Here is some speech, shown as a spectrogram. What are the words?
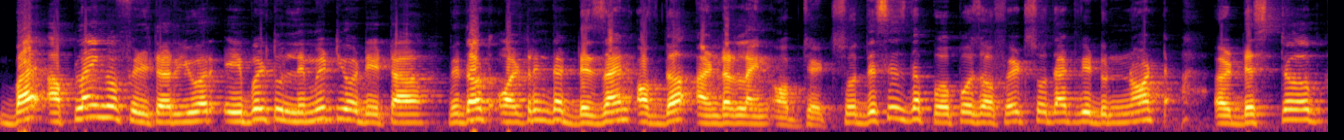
By applying a filter, you are able to limit your data without altering the design of the underlying object. So this is the purpose of it so that we do not uh, disturb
